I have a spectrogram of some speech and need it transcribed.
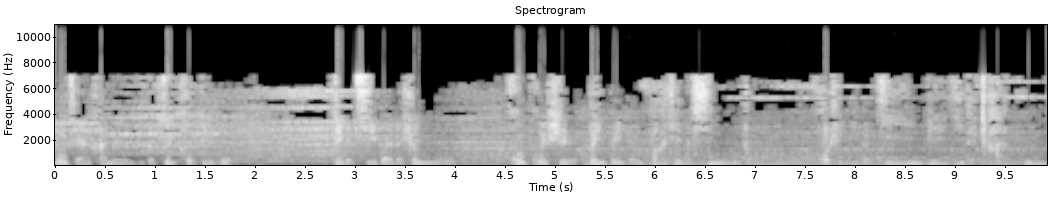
目前还没有一个最后定论。这个奇怪的生物。会不会是未被人发现的新物种，或是一个基因变异的产物呢？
